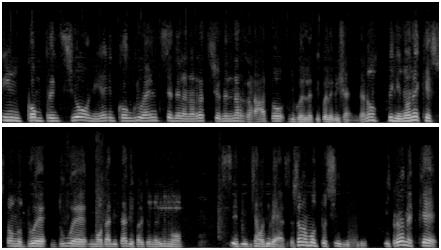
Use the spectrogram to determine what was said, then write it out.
incomprensioni e incongruenze nella narrazione, nel narrato di quelle, di quelle vicende. No? Quindi non è che sono due, due modalità di fare giornalismo diciamo, diverse, sono molto simili. Il problema è che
